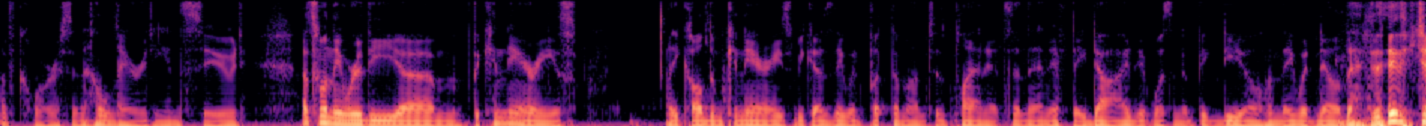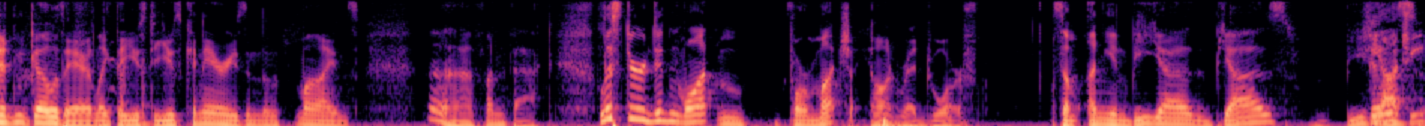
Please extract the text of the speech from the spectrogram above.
of course, and hilarity ensued. That's when they were the um, the canaries. They called them canaries because they would put them onto the planets, and then if they died, it wasn't a big deal, and they would know that they shouldn't go there, like they used to use canaries in the mines. Ah, fun fact. Lister didn't want m- for much on Red Dwarf. Some onion bias, bias? Biaggi,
